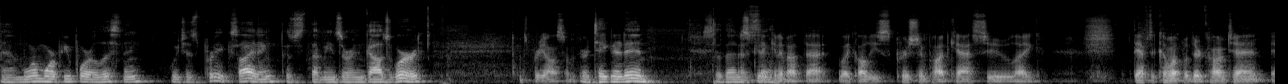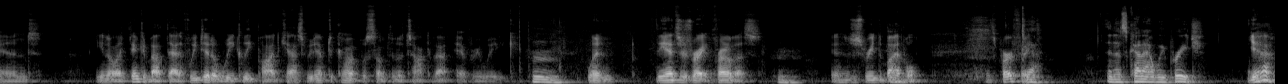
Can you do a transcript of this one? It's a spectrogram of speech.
And more and more people are listening, which is pretty exciting because that means they're in God's Word. it's pretty awesome. They're taking it in. So that I was good. thinking about that, like all these Christian podcasts who like they have to come up with their content and you know, like think about that. If we did a weekly podcast, we'd have to come up with something to talk about every week. Hmm. When the answer's right in front of us. You know, just read the Bible. It's perfect. Yeah. And that's kind of how we preach. Yeah,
